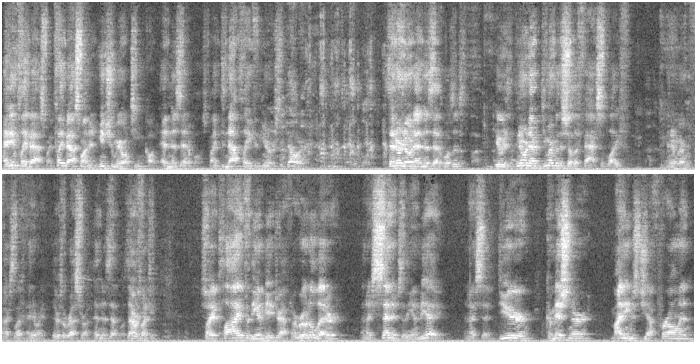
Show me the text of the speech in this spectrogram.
I didn't play basketball. I played basketball on an intramural team called Edna's Edibles, I did not play for the University of Delaware. Does anyone know what Edna's Edibles is? It was. Anyone ever, do you remember the show The Facts of Life? I don't remember Facts of Life? Anyway, there was a restaurant, Edna's Edibles. That was my team. So I applied for the NBA draft. I wrote a letter and I sent it to the NBA. And I said, Dear Commissioner, my name is Jeff Pearlman.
